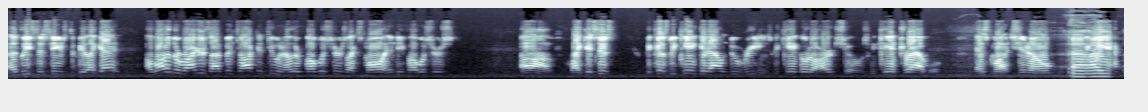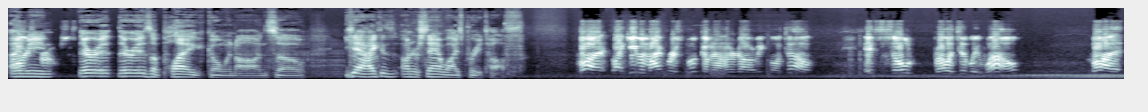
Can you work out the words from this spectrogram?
At least it seems to be like I, a lot of the writers I've been talking to and other publishers, like small indie publishers, um, like it's just because we can't get out and do readings, we can't go to art shows, we can't travel as much, you know. Uh, I I mean, groups. there is, there is a plague going on, so yeah, I can understand why it's pretty tough. But like even my first book coming out, hundred dollar week motel, it's sold relatively well. But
